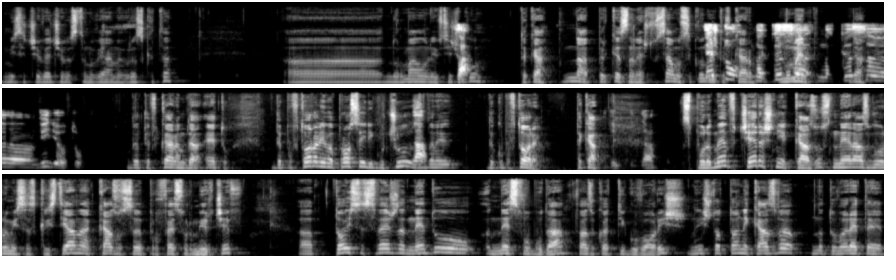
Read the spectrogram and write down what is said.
мисля, че вече възстановяваме връзката. А, нормално ли е всичко? Да. Така, на, прекъсна нещо. Само секунда нещо, да. Накъса, Момент. накъса да. видеото. Да те вкарам, да. Ето. Да повторя ли въпроса или го чу, да. за да, не, да го повторя. Така. Да. Според мен вчерашния казус, не разговора ми с Кристияна, а казуса професор Мирчев, а, той се свежда не до несвобода, това за което ти говориш, нали, защото той не казва натоварете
